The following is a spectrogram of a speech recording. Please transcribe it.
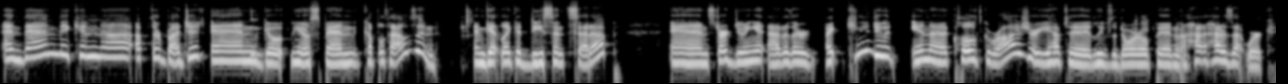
and then they can uh, up their budget and go, you know, spend a couple thousand and get like a decent setup and start doing it out of their. I, can you do it in a closed garage, or you have to leave the door open? How how does that work?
